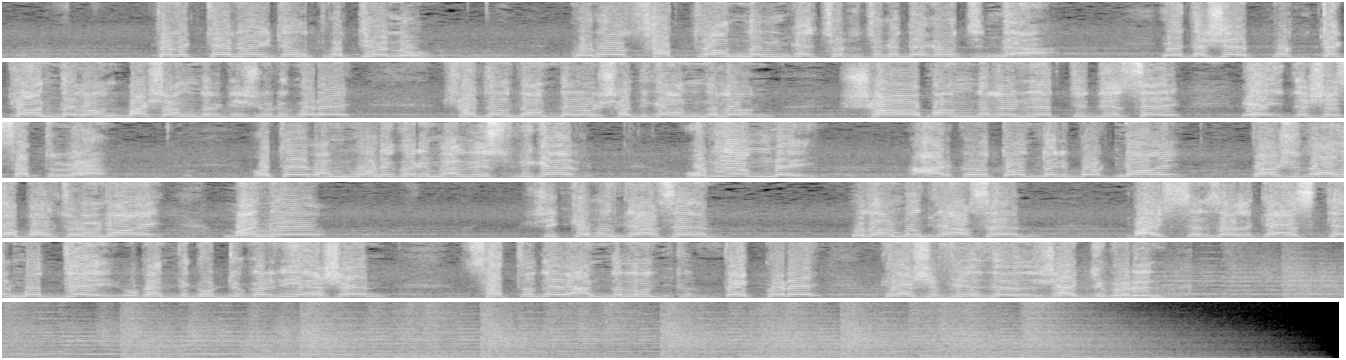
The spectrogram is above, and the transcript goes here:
তাহলে কেন এটা উৎপত্তি হলো? কোনো ছাত্র আন্দোলনকে ছোট চোখে দেখা উচিত না। এ দেশের প্রত্যেকটা আন্দোলন, ভাষা আন্দোলনকে শুরু করে স্বাধীনতা আন্দোলন, স্বাধিকার আন্দোলন, সব আন্দোলনের নেতৃত্ব দিয়েছে এই দেশের ছাত্ররা। অতএব আমি মনে করি, মাননীয় স্পিকার, অবিলম্বে আর কোনো তন্ত্র রিপোর্ট নয়। তার সাথে আলাপ আলোচনা নয়। মাননীয় শিক্ষামন্ত্রী আছেন, প্রধানমন্ত্রী আছেন, ভাইস চ্যান্সেলরকে আজকের মধ্যে ওখান থেকে উদ্যোগ করে নিয়ে আসেন। ছাত্রদের আন্দোলন ত্যাগ করে ক্লাসে ফিরে সাহায্য করেন।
